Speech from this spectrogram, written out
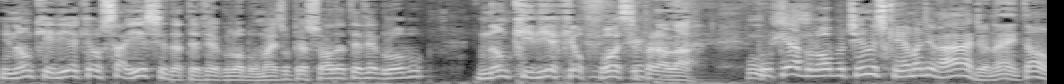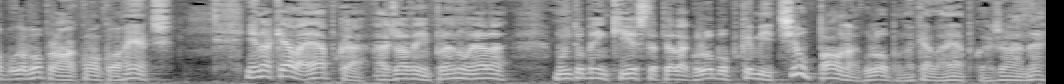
e não queria que eu saísse da TV Globo, mas o pessoal da TV Globo não queria que eu fosse para lá. Porque a Globo tinha um esquema de rádio, né? Então, eu vou para uma concorrente. E naquela época, a Jovem Pan não era muito benquista pela Globo, porque metia o pau na Globo naquela época já, né?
